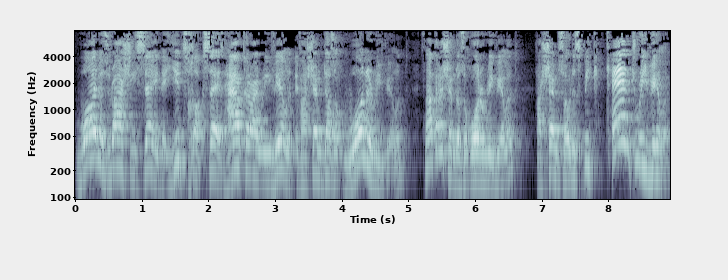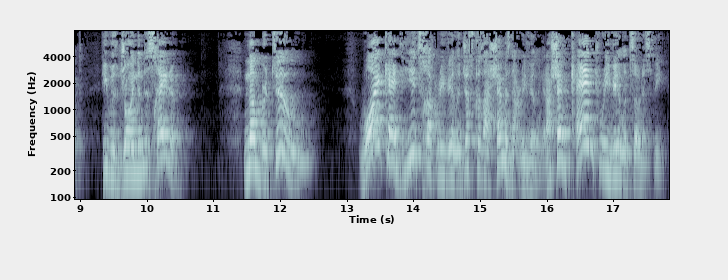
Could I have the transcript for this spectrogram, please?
why does Rashi say that Yitzchak says, how could I reveal it if Hashem doesn't want to reveal it? It's not that Hashem doesn't want to reveal it. Hashem, so to speak, can't reveal it. He was joined in the Chayrim. Number two, why can't Yitzchak reveal it just because Hashem is not revealing it? Hashem can't reveal it, so to speak.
